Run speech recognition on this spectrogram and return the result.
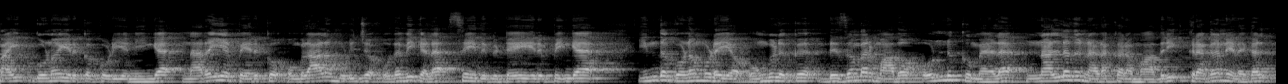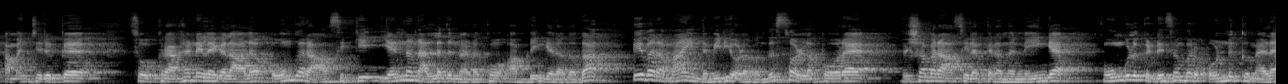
மைண்ட் குணம் இருக்கக்கூடிய நீங்கள் நிறைய பேருக்கு உங்களால் முடிஞ்ச உதவிகளை செய்துக்கிட்டே இருப்பீங்க. இந்த குணமுடைய உங்களுக்கு டிசம்பர் மாதம் ஒன்றுக்கு மேலே நல்லது நடக்கிற மாதிரி கிரக நிலைகள் அமைஞ்சிருக்கு. ஸோ கிரக நிலைகளால் உங்கள் ராசிக்கு என்ன நல்லது நடக்கும் அப்படிங்கிறத தான் விவரமாக இந்த வீடியோவில் வந்து சொல்ல போகிறேன் ரிஷபராசியில் பிறந்த நீங்கள் உங்களுக்கு டிசம்பர் ஒன்றுக்கு மேலே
